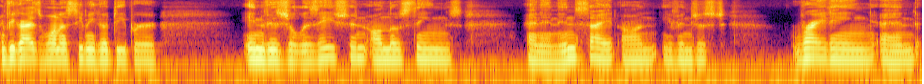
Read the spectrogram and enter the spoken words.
if you guys want to see me go deeper in visualization on those things and in insight on even just writing and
